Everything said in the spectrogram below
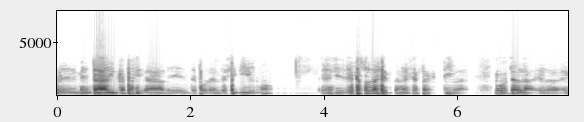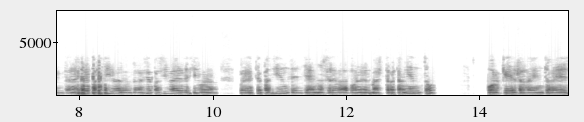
mental, incapacidad de, de, poder decidir, ¿no? Es decir, estas son las eutanasias activas. Luego está la, eutanasia pasiva. La eutanasia pasiva es decir, bueno, pues este paciente ya no se le va a poner más tratamiento porque el tratamiento es,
